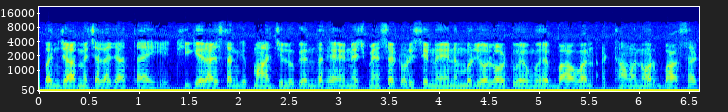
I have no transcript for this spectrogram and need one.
पंजाब में चला जाता है ये। ठीक है, राजस्थान के पाँच जिलों के अंदर है एनएच पैंसठ और इससे नए नंबर जो अलॉट हुए हैं वो है बावन, अट्ठावन और बासठ।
